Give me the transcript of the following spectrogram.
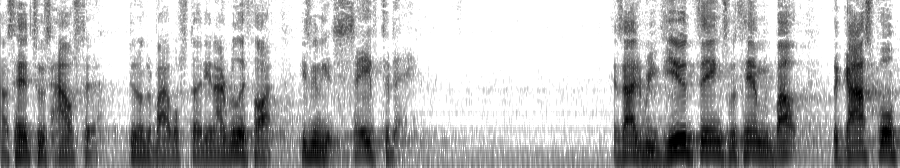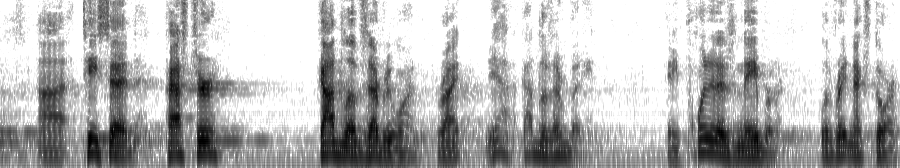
I was headed to his house to do another Bible study, and I really thought, he's going to get saved today. As I reviewed things with him about the gospel, uh, T said, Pastor, God loves everyone, right? Yeah, God loves everybody. And he pointed at his neighbor, lived right next door,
